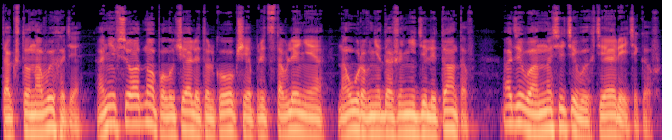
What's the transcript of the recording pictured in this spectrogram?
Так что на выходе они все одно получали только общее представление на уровне даже не дилетантов, а диванно-сетевых теоретиков.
